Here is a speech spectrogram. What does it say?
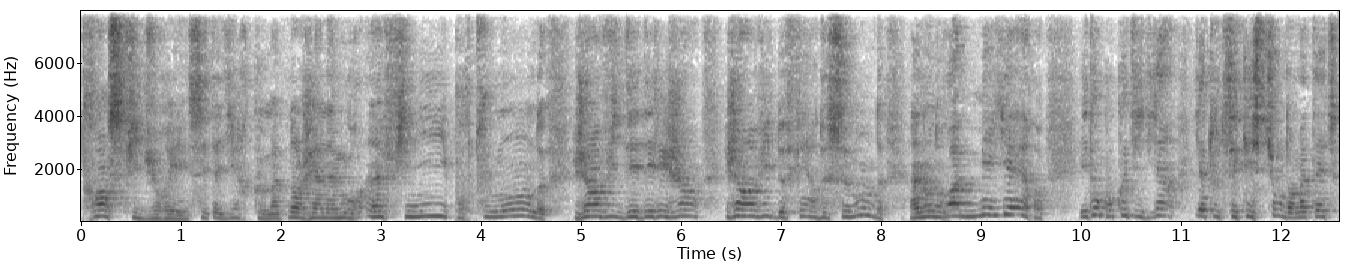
transfiguré, c'est-à-dire que maintenant j'ai un amour infini pour tout le monde, j'ai envie d'aider les gens, j'ai envie de faire de ce monde un endroit meilleur. Et donc au quotidien, il y a toutes ces questions dans ma tête,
